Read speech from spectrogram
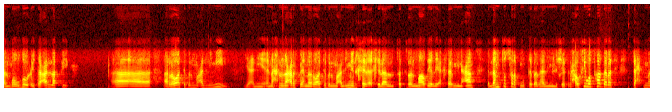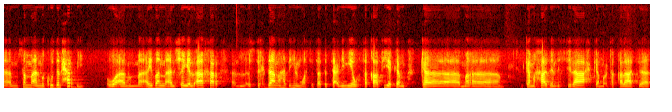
الموضوع يتعلق في آه، الرواتب المعلمين يعني نحن نعرف بأن رواتب المعلمين خلال الفترة الماضية لأكثر من عام لم تصرف من قبل هذه الميليشيات الحوثي وصادرت تحت مسمى المجهود الحربي. وأيضا الشيء الآخر استخدام هذه المؤسسات التعليمية والثقافية كم كمخازن للسلاح كمعتقلات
